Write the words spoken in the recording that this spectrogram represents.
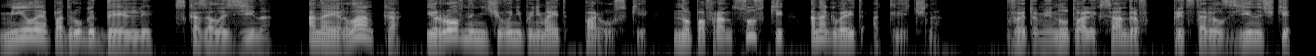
милая подруга Делли», — сказала Зина. Она ирландка и ровно ничего не понимает по-русски, но по-французски она говорит отлично. В эту минуту Александров представил Зиночке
